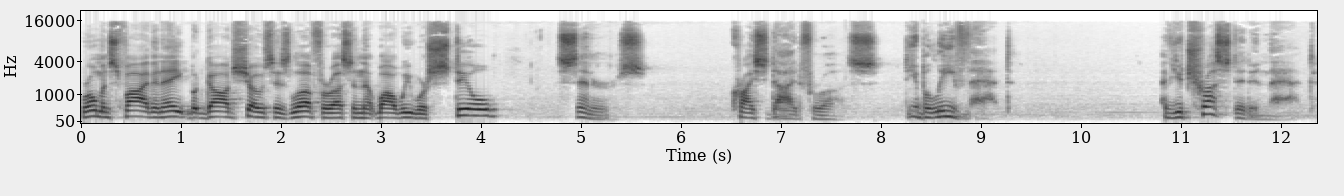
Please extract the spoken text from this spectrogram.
Romans 5 and 8, but God shows His love for us in that while we were still sinners, Christ died for us. Do you believe that? Have you trusted in that?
